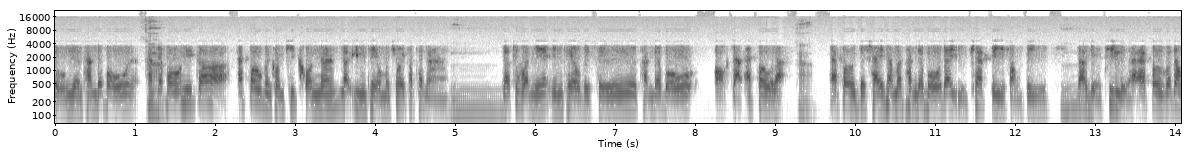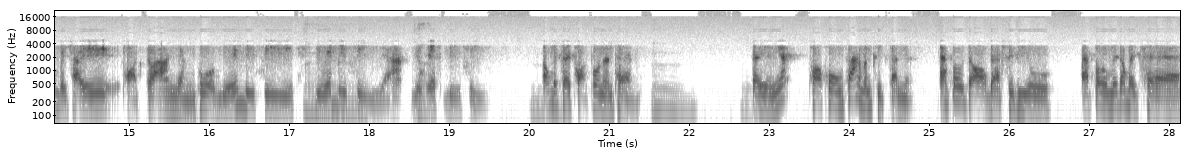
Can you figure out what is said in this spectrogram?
สูงอย่าง Thunderbolt เนี่ยครับ Thunderbolt นี่ก็ Apple เป็นคนคิดค้นนะ แล้ว Intel มาช่วยพัฒนาอืมแล้วทุกวันนี้ Intel ไปซื้อ Thunderbolt ออกจาก Apple แล้วครับ Apple จะใช้คำว่า Thunderbolt ได้อีกแค่ปีสองปีอืมแล้วเดี๋ยวที่เหลือ Apple ก็ต้องไปใช้ port กลางอย่างพวก USB-C อืม USB-C อะฮะ USB-C ต้องไปใช้ port พวกนั้นแทนอืมแต่อย่างเงี้ย พอโครงสร้างมันผิดกันเนี่ย Apple จะออกแบบ CPU Apple ไม่ต้องไปแชร์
